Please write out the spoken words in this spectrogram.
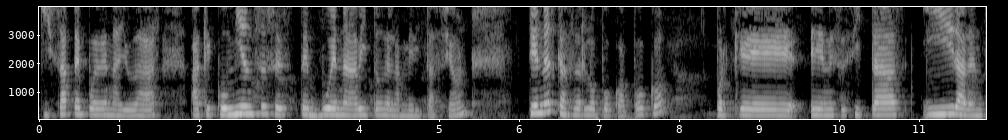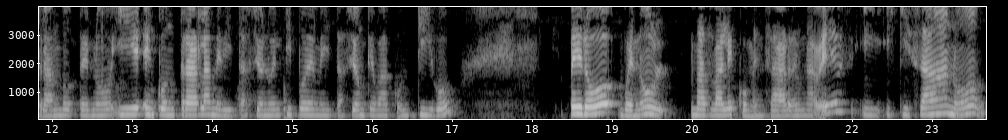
Quizá te pueden ayudar a que comiences este buen hábito de la meditación. Tienes que hacerlo poco a poco porque eh, necesitas ir adentrándote, ¿no? Y encontrar la meditación o el tipo de meditación que va contigo. Pero bueno, más vale comenzar de una vez y, y, quizá no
